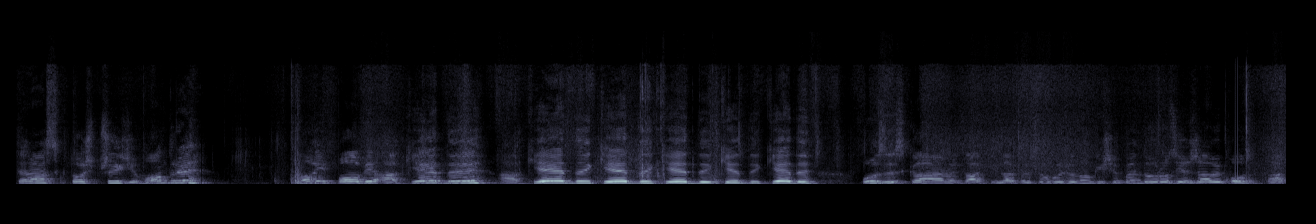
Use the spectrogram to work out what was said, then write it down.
Teraz ktoś przyjdzie mądry, no i powie, a kiedy, a kiedy, kiedy, kiedy, kiedy, kiedy uzyskamy taki zakres ruchu, że nogi się będą rozjeżdżały poza, tak?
